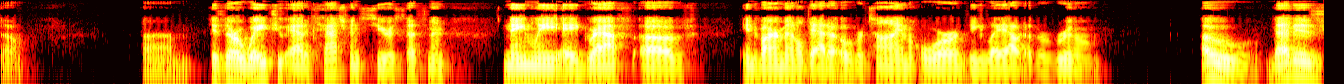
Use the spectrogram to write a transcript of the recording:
So, um, is there a way to add attachments to your assessment, namely a graph of environmental data over time or the layout of a room? Oh, that is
